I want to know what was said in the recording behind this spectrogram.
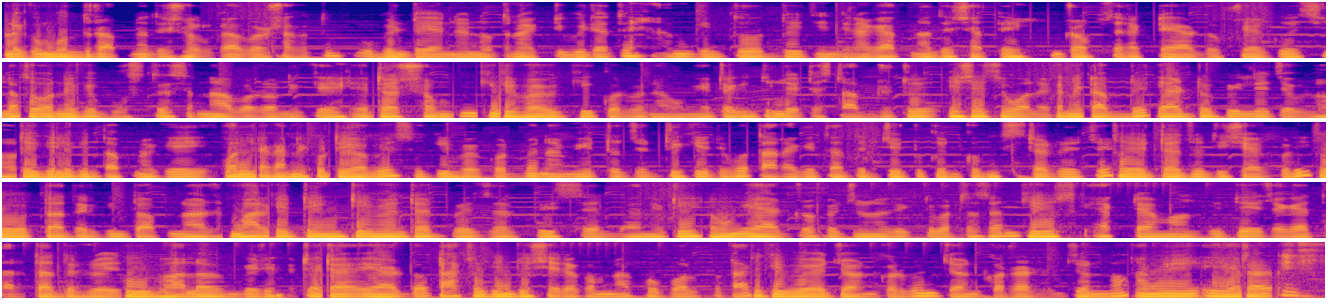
আসসালামাইকুম বন্ধুরা, আপনাদের সকলকে আবার স্বাগত উবেন এর নতুন একটি ভিডিওতে। আমি কিন্তু দুই তিন দিন আগে আপনাদের সাথে ড্রপস এর একটা এয়ারড্রপ শেয়ার করেছিলাম। তো অনেকে বুঝতেছেন না, আবার অনেকে সম্পর্কে কীভাবে কি করবেন এবং এটা কিন্তু লেটেস্ট আপডেট এসেছে wallet connect update airdrop eligible হতে গেলে কিন্তু আপনাকে ওয়ালেট কানেক্ট করতে হবে। সো কীভাবে করবেন আমি একটু জেড দেখিয়ে দেবো। তার আগে তাদের যে টোকেন কমিক্সটা রয়েছে, তো এটা যদি শেয়ার করি, তো তাদের কিন্তু আপনার মার্কেটিং টিম এন্টারপ্রাইজার প্রিসেল অ্যানিটি এবং এয়ারড্রপের জন্য দেখতে পাচ্ছেন হিউজ একটা অ্যামাউন্ট কিন্তু এই জায়গায় তাদের রয়েছে। খুব ভালো বেনিফিট একটা এয়ারড্রপ টাকা কিন্তু সেরকম না, খুব অল্প টাকা কীভাবে জয়েন করবেন? জয়েন করার জন্য আমি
